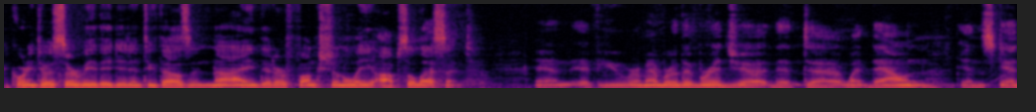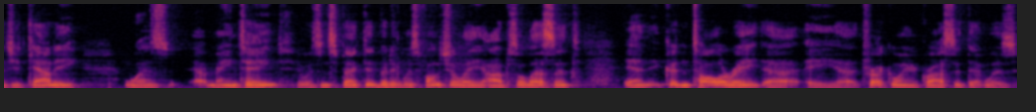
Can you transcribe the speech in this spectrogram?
according to a survey they did in 2009, that are functionally obsolescent. And if you remember, the bridge uh, that uh, went down in Skagit County was maintained, it was inspected, but it was functionally obsolescent and it couldn't tolerate uh, a uh, truck going across it that was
